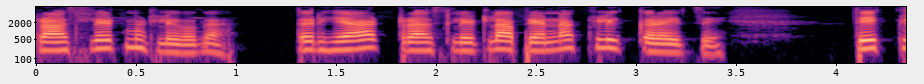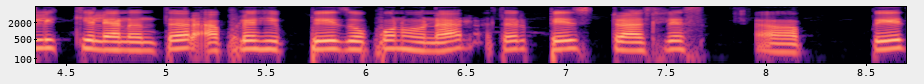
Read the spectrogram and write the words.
ट्रान्सलेट म्हटले बघा. तर ह्या ट्रान्सलेटला आपल्याला क्लिक करायचं आहे. ते क्लिक केल्यानंतर आपलं हे पेज ओपन होणार. तर पेज ट्रान्सलेस पेज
